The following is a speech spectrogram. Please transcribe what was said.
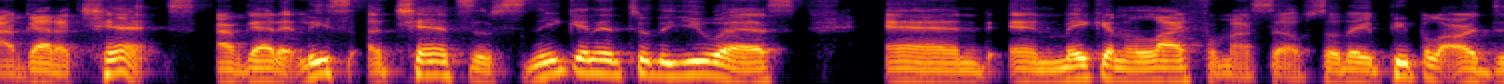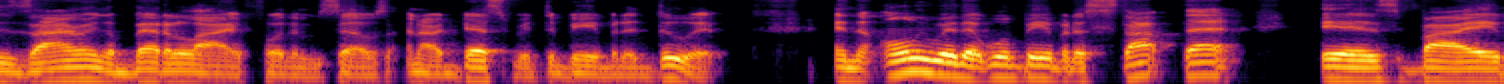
I've got a chance. I've got at least a chance of sneaking into the US and and making a life for myself. So they people are desiring a better life for themselves and are desperate to be able to do it. And the only way that we'll be able to stop that is by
